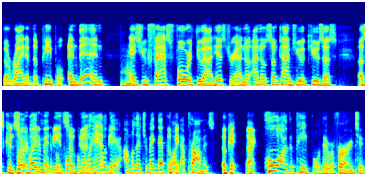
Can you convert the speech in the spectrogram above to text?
the right of the people? And then, Mhm. as you fast forward throughout history, I know I know sometimes you accuse us us conservatives wait a minute. being Before, so gun before you go there, I'm gonna let you make that point. Okay. I promise. Okay, all right. Who are the people they're referring to?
